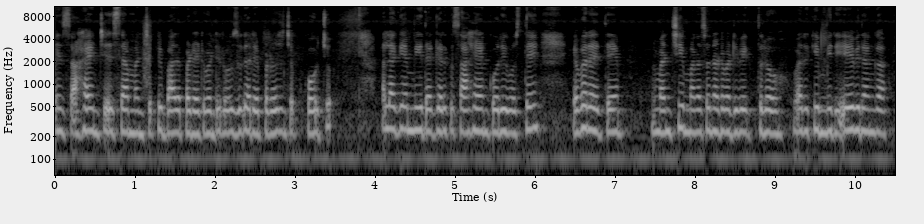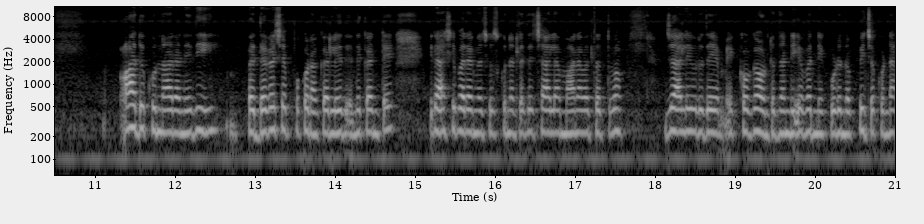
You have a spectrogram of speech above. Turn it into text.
మేము సహాయం చేశామని చెప్పి బాధపడేటువంటి రోజుగా రేపటి రోజు చెప్పుకోవచ్చు. అలాగే మీ దగ్గరకు సహాయం కోరి వస్తే ఎవరైతే మంచి మనసు ఉన్నటువంటి వ్యక్తులు వారికి మీరు ఏ విధంగా ఆదుకున్నారనేది పెద్దగా చెప్పుకోనక్కర్లేదు. ఎందుకంటే ఈ రాశిపరంగా చూసుకున్నట్లయితే చాలా మానవతత్వం జాలి హృదయం ఎక్కువగా ఉంటుందండి. ఎవరిని కూడా నొప్పించకుండా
